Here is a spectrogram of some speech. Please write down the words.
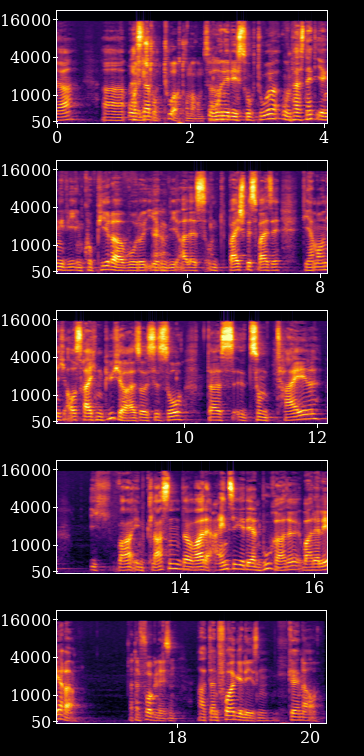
ja, äh, Ohne die Struktur auch drumherum zu haben. ohne die Struktur und hast nicht irgendwie einen Kopierer, wo du irgendwie alles und beispielsweise, die haben auch nicht ausreichend Bücher. Also es ist so, dass äh, zum Teil, ich war in Klassen, da war der Einzige, der ein Buch hatte, war der Lehrer. Hat dann vorgelesen. Hat dann vorgelesen, genau.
